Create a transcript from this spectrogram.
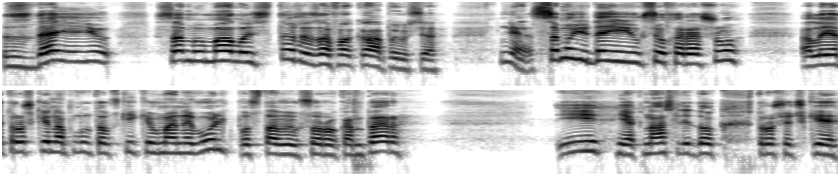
З деєю саме малость теж зафакапився. Ні, з самою ідеєю все хорошо, але я трошки наплутав, скільки в мене вольт, поставив 40 ампер. І як наслідок трошечки,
